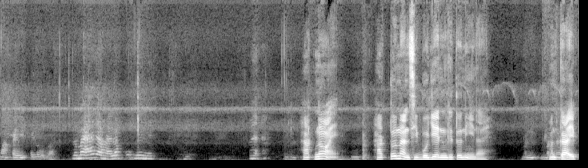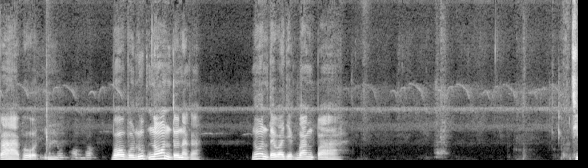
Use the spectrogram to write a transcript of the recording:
หมักไปเห็ดไปโลดว่ะแล้วแม่จะให้เราปลูกนี่นี่หักน้อย หักตัวนั้นสิบ่เย็นคือตัวนี้ได้ มันมันไก่ป่าโพดมันลุกผมบ่บ่บ่รูปโนอนตัวน่ะกะโนอนแต่ว่าอยากบังป่าสี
